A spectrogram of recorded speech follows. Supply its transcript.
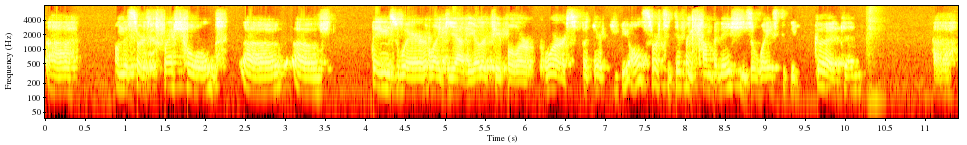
uh, on this sort of threshold uh, of things where like yeah the other people are worse, but there can be all sorts of different combinations of ways to be good. And uh,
